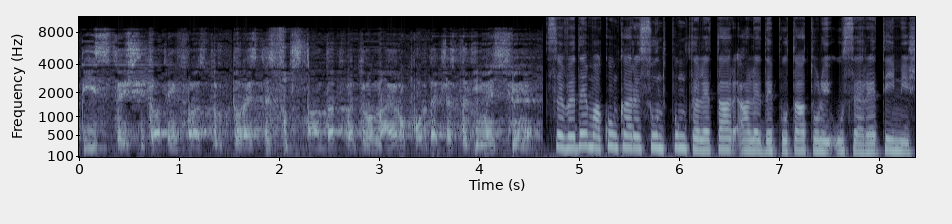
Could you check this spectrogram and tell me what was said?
piste și toată infrastructura este substandard pentru un aeroport de această dimensiune. Să vedem acum care sunt punctele tari ale deputatului USR Timiș,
